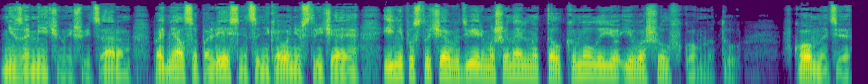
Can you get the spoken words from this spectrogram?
незамеченный швейцаром, поднялся по лестнице, никого не встречая, и, не постучав в дверь, машинально толкнул ее и вошел в комнату. В комнате,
